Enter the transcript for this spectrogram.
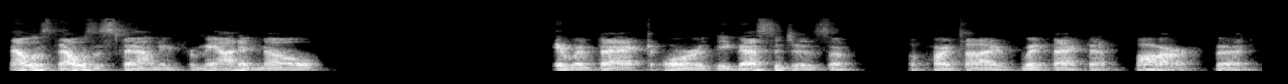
That was, that was astounding for me. I didn't know it went back or the vestiges of apartheid went back that far, but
